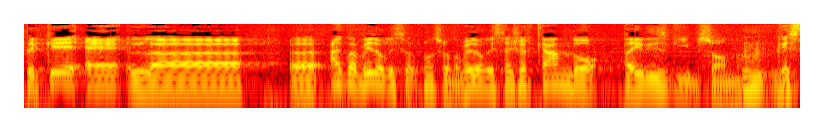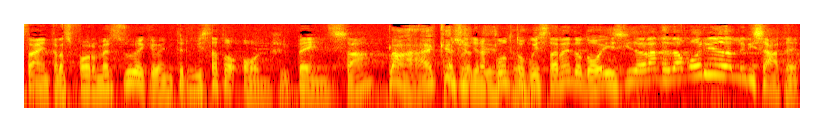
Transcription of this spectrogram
perché è il... eh, ah, vedo, che, secondo, vedo che stai cercando Tyrese Gibson, che sta in Transformers 2, che ho intervistato oggi, pensa? Ah, che Adesso ti racconto questo aneddoto esilarante da morire dalle risate.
